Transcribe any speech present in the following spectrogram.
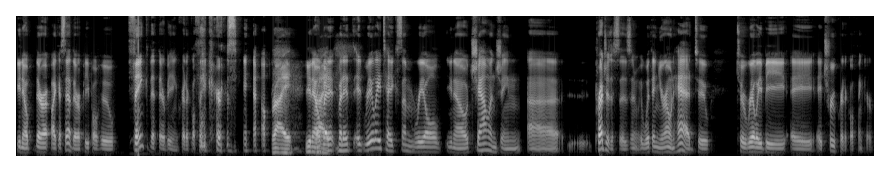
you know there are like I said there are people who think that they're being critical thinkers you know? right you know right. but it but it it really takes some real you know challenging uh prejudices within your own head to to really be a a true critical thinker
